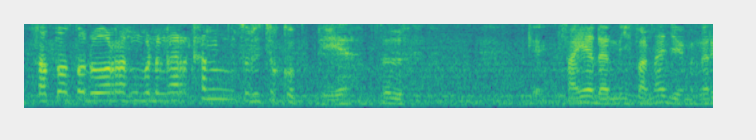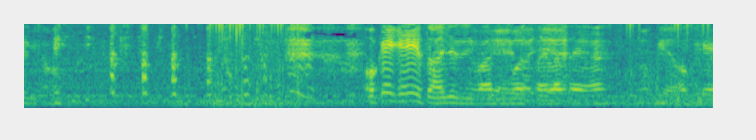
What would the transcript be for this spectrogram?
satu atau dua orang mendengarkan sudah cukup. iya betul Kayak saya dan Ivan aja yang dengerin apa-apa. Oke, kayak itu aja sih Van Iya, buat aja pilotnya ya. oke oke Oke,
